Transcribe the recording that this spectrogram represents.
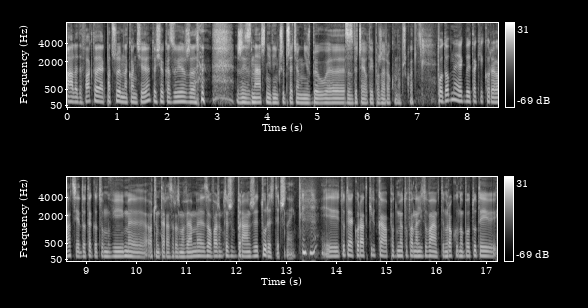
Ale de facto jak patrzyłem na koncie, to się okazuje, że, że jest znacznie większy przeciąg niż był e, zazwyczaj o tej porze roku na przykład. Podobne jakby takie korelacje do tego, co mówimy, o czym teraz rozmawiamy, zauważam też w branży turystycznej. Mhm. I tutaj akurat kilka podmiotów analizowałem w tym roku, no bo tutaj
